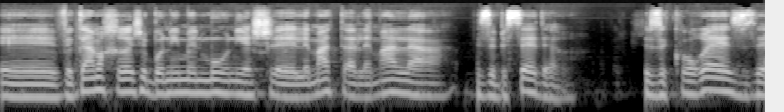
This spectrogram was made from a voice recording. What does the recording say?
אה, וגם אחרי שבונים אמון יש אה, למטה, למעלה, וזה בסדר. כשזה קורה, זה,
